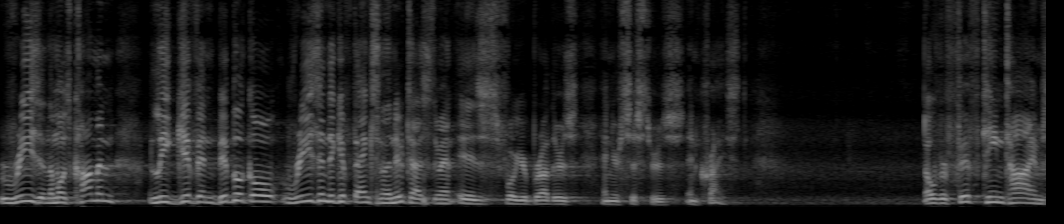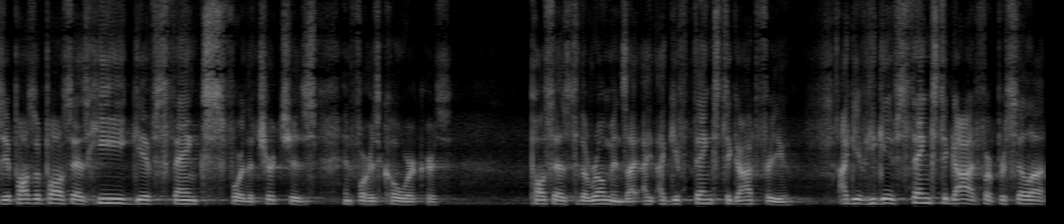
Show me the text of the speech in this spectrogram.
reason, the most commonly given biblical reason to give thanks in the New Testament is for your brothers and your sisters in Christ. Over 15 times, the Apostle Paul says he gives thanks for the churches and for his co workers. Paul says to the Romans, I, I, I give thanks to God for you. I give, he gives thanks to God for Priscilla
